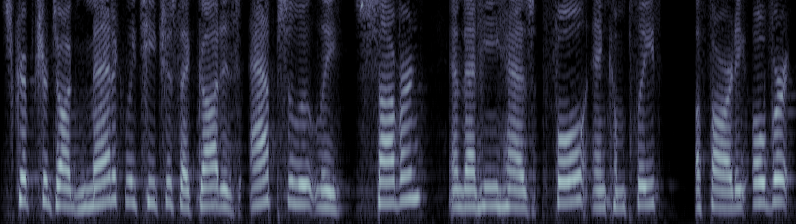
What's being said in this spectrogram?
Scripture dogmatically teaches that God is absolutely sovereign and that he has full and complete authority over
